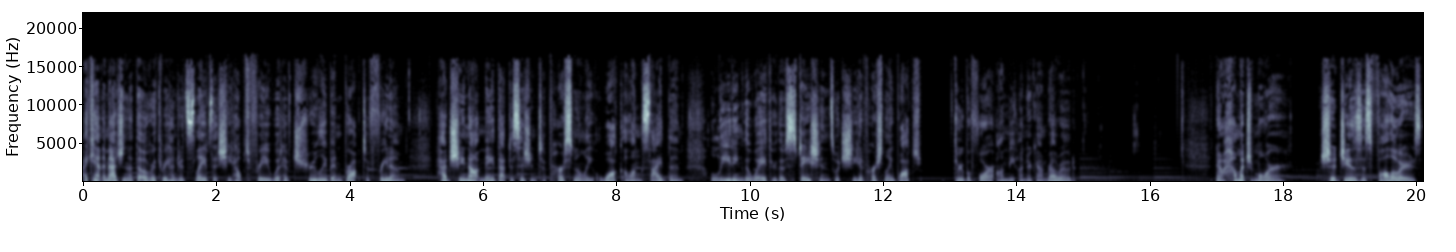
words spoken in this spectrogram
I can't imagine that the over 300 slaves that she helped free would have truly been brought to freedom had she not made that decision to personally walk alongside them, leading the way through those stations which she had personally walked through before on the Underground Railroad. Now, how much more should Jesus' followers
